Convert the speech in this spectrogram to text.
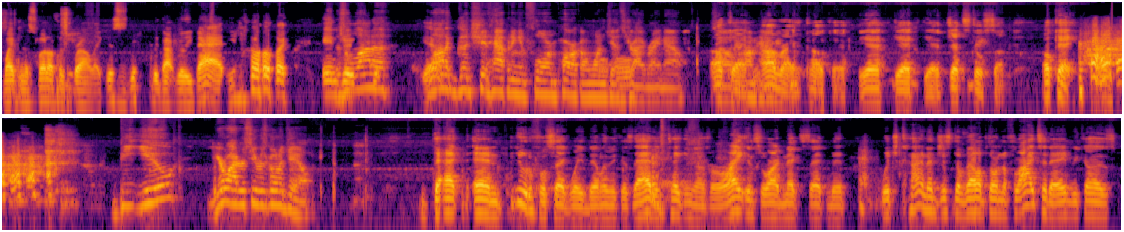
wiping the sweat off his brow, like this is this got really bad, you know, like There's a lot of yeah. a lot of good shit happening in Florham Park on one Jets Uh-huh. drive right now. So, Okay, all right, okay, yeah, yeah, yeah. Jets still suck. Okay, Beat you. Your wide receiver's going to jail. that and beautiful segue, Dylan, because that is taking us right into our next segment, which kind of just developed on the fly today. Because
